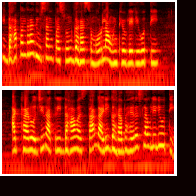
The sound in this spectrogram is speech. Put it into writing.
ही दहा पंधरा दिवसांपासून घरासमोर लावून ठेवलेली होती. अठरा रोजी रात्री दहा वाजता गाडी घराबाहेरच लावलेली होती.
